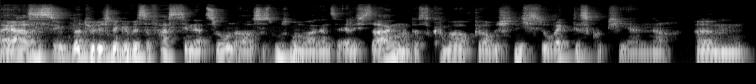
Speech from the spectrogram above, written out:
Naja, es übt natürlich eine gewisse Faszination aus, das muss man mal ganz ehrlich sagen. Und das kann man auch, glaube ich, nicht so wegdiskutieren. Ne? Ähm,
